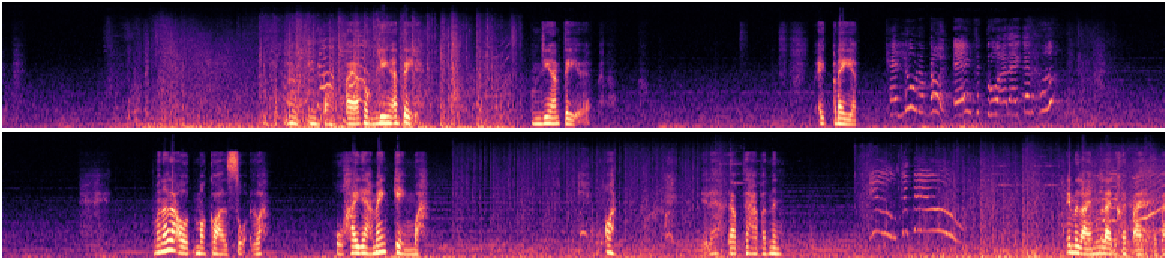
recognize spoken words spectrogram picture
อืมอืมปองไปแล้วผมยิงอันติ ผมยิงอันติเลยไอ้เปรตแค่ลูกระเบิดเองจะกลัวอะไรกันฮึมันน่าจะเอามาก่อนสวนวะโหใครอยากแม่งเก่งว่ะ เดี๋ยวนะรับตาแป๊บนึงไม่เป็นไรไม่เป็นไรเดี๋ยวค่อยไปค่อยไป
